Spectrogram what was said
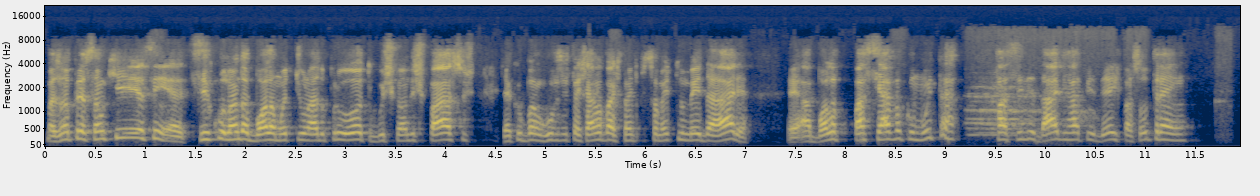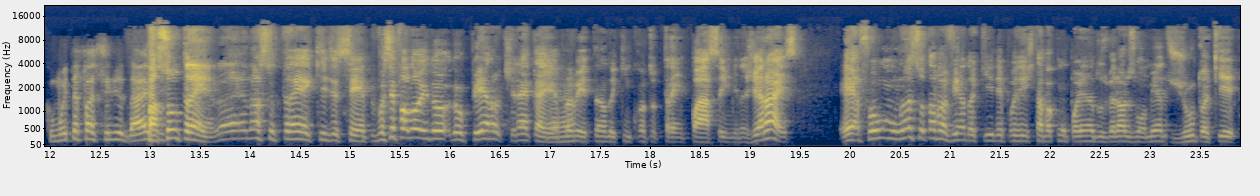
mas uma pressão que, assim, é, circulando a bola muito de um lado para o outro, buscando espaços, já que o Bangu se fechava bastante, principalmente no meio da área, é, a bola passeava com muita facilidade e rapidez, passou o trem, com muita facilidade. Passou o trem, é nosso trem aqui de sempre. Você falou aí do, do pênalti, né, Caio? Uhum. Aproveitando aqui enquanto o trem passa em Minas Gerais. É, foi um lance, eu estava vendo aqui, depois a gente estava acompanhando os melhores momentos junto aqui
